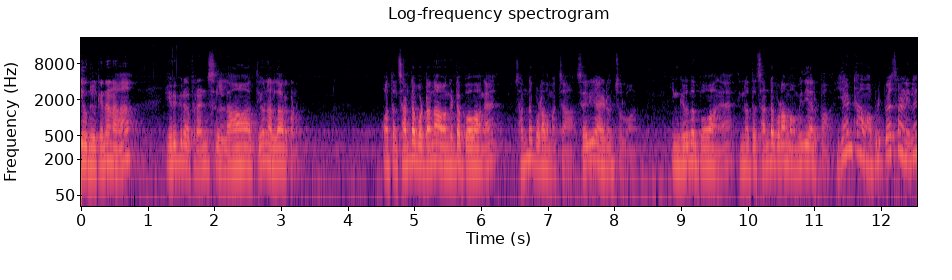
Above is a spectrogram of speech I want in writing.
இவங்களுக்கு என்னென்னா இருக்கிற ஃப்ரெண்ட்ஸ் எல்லாத்தையும் நல்லா இருக்கணும். ஒருத்தன் சண்டை போட்டான்னா அவங்ககிட்ட போவாங்க. சண்டை போடாத மச்சான் சரியாயிடும்னு சொல்லுவாங்க. இங்கேருந்து போவாங்க. இன்னொருத்தன் சண்டை போடாமல் அமைதியாக இருப்பான். ஏன்டா அவன் அப்படி பேசுகிறான் இல்லை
